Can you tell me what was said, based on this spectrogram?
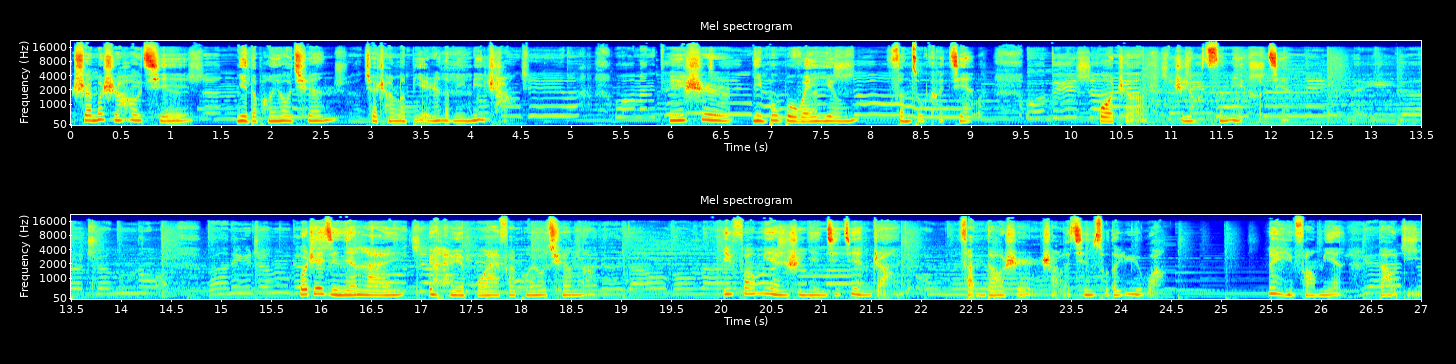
什么时候起，你的朋友圈却成了别人的名利场？于是你步步为营，分组可见，或者只有私密可见。我这几年来越来越不爱发朋友圈了，一方面是年纪渐长，反倒是少了倾诉的欲望；另一方面，到底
